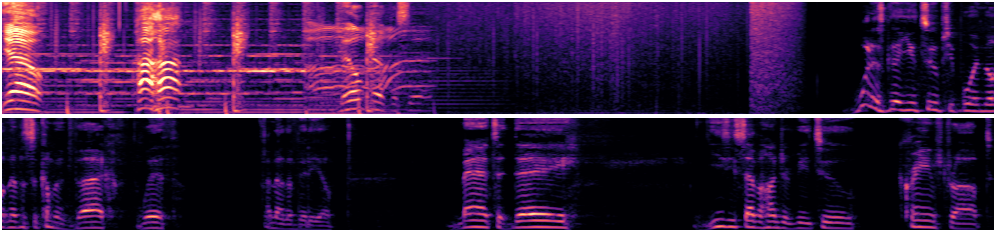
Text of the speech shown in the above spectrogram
Yo. Ha ha. Miltnificent. What is good, YouTube? It's your boy Miltnificent coming back with another video. Man, today, Yeezy 700 V2 creams dropped.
